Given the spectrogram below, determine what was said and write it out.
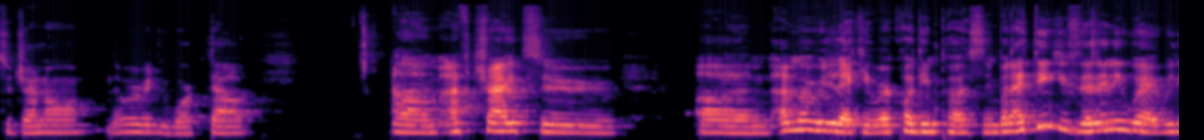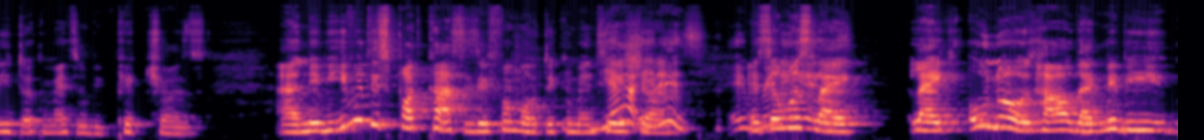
to journal, never really worked out. Um, I've tried to, um, I'm not really like a recording person, but I think if there's any way I really document, it will be pictures. And maybe even this podcast is a form of documentation. Yeah, it is. It it's really almost is. like like who knows how like maybe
